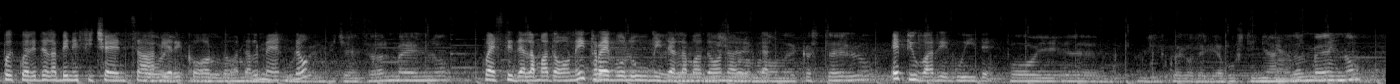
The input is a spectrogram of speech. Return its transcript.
Poi quelli della beneficenza, poi mi ricordo, ad Almenno. Beneficenza ad Almenno questi della Madonna, i tre volumi della Madonna, del, Madonna del Castello e più varie guide. Poi eh, quello degli Agostiniani d'Almenno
